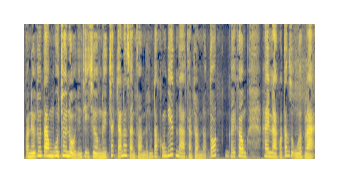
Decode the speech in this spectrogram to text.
còn nếu chúng ta mua trôi nổi trên thị trường thì chắc chắn là sản phẩm mà chúng ta không biết là sản phẩm nó tốt hay không hay là có tác dụng ngược lại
